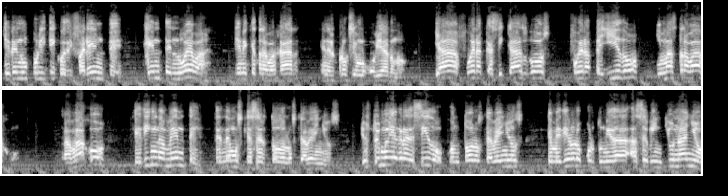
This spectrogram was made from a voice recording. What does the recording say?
quieren un político diferente, gente nueva, tiene que trabajar en el próximo gobierno. Ya fuera casicazgos, fuera apellido y más trabajo. Trabajo que dignamente tenemos que hacer todos los cabeños. Yo estoy muy agradecido con todos los cabeños que me dieron la oportunidad hace 21 años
